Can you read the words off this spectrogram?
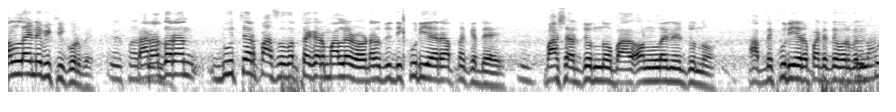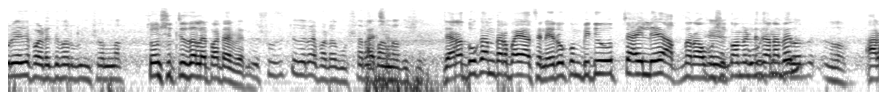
অনলাইনে বিক্রি করবে। হ্যাঁ, তারা ধরেন দু চার পাঁচ হাজার টাকার মালের অর্ডার যদি কুরিয়ারে আপনাকে দেয় বাসার জন্য বা অনলাইনের জন্য আপনি কুরিয়ারে পাঠাতে পারবেন না? কুরিয়ারে পাঠাতে পারব ইনশাল্লাহ। চৌষট্টি জেলায় পাঠাবেন? ষষ্ঠী জেলায় পাঠাবো সারা আচ্ছা। বাংলাদেশে। যারা দোকানদার ভাই আছেন এরকম ভিডিও চাইলে আপনারা অবশ্যই কমেন্টে জানাবেন। হ্যাঁ। আর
